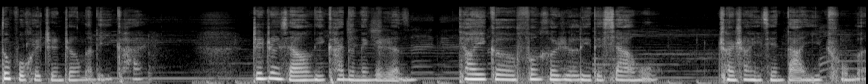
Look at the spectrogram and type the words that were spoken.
都不会真正的离开。真正想要离开的那个人，挑一个风和日丽的下午，穿上一件大衣出门，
